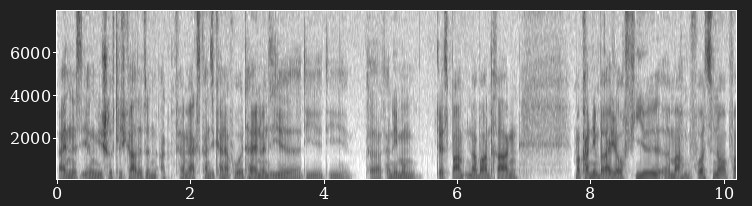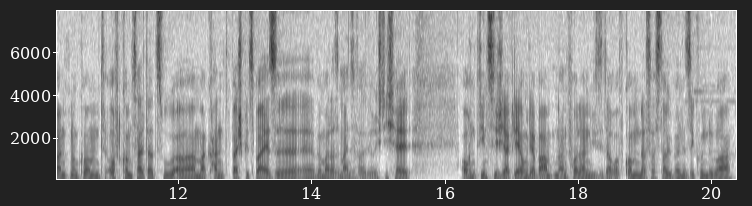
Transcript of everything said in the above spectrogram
eines irgendwie schriftlich gearteten Aktenvermerks kann sie keiner verurteilen, wenn sie äh, die, die äh, Vernehmung des Beamten da beantragen. Man kann den Bereich auch viel äh, machen, bevor es zu einer Hauptverhandlung kommt. Oft kommt es halt dazu, aber man kann beispielsweise, äh, wenn man das im Einzelfall für richtig hält, auch eine dienstliche Erklärung der Beamten anfordern, wie sie darauf kommen, dass das da über eine Sekunde war.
